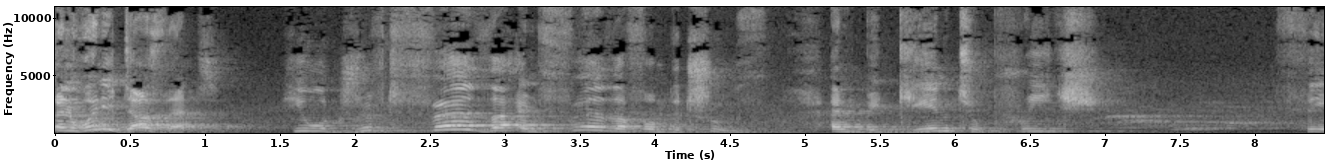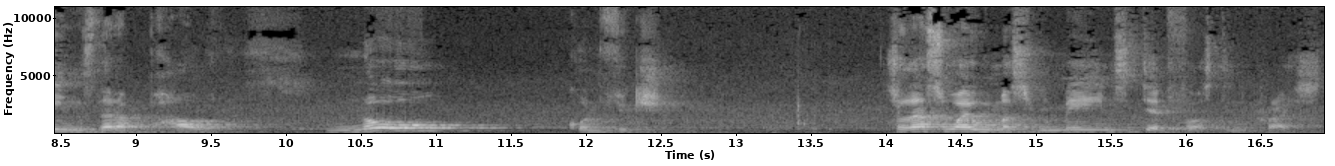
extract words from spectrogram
And when he does that, he will drift further and further from the truth and begin to preach things that are powerless. No conviction. So that's why we must remain steadfast in Christ.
